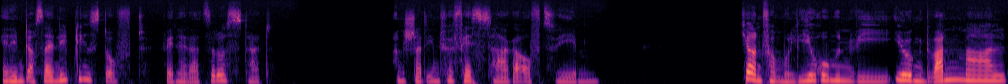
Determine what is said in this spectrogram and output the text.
Er nimmt auch seinen Lieblingsduft, wenn er dazu Lust hat, anstatt ihn für Festtage aufzuheben. Ja, und Formulierungen wie irgendwann mal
